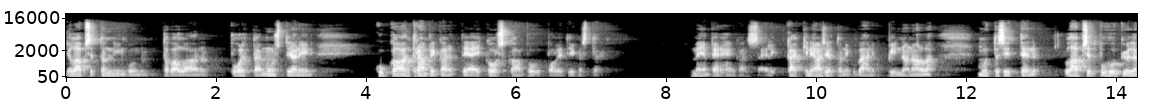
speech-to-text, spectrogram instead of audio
ja lapset on niin kuin tavallaan puolittain mustia, niin kukaan Trumpin kannattaja ei koskaan puhu politiikasta meidän perheen kanssa. Eli kaikki ne asiat on niin kuin vähän niin kuin pinnan alla. Mutta sitten lapset puhuu kyllä,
